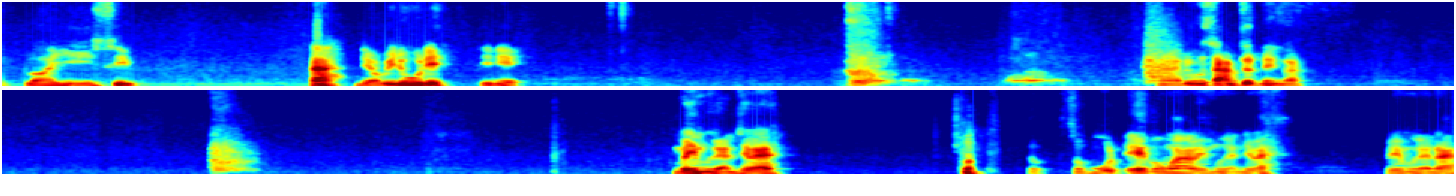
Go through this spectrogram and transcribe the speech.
x ร้อยยี่สิบอะ เดี๋ยวไปดูดิ ทีนี้ อ่าดูสามจุดหนึ่งก่อนไม่เหมือนใช่ไหมสสมมุติ x ออกมาไม่เหมือนใช่ไหมไม่เหมือนนะ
